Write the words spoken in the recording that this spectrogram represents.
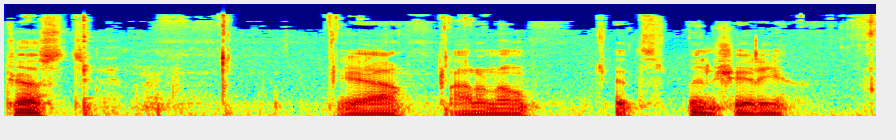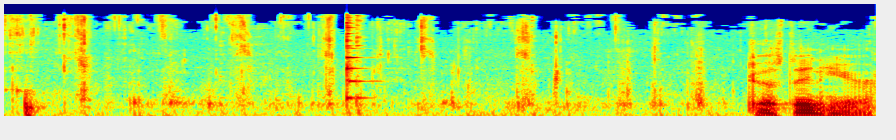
just yeah, I don't know. It's been shitty. Just in here.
